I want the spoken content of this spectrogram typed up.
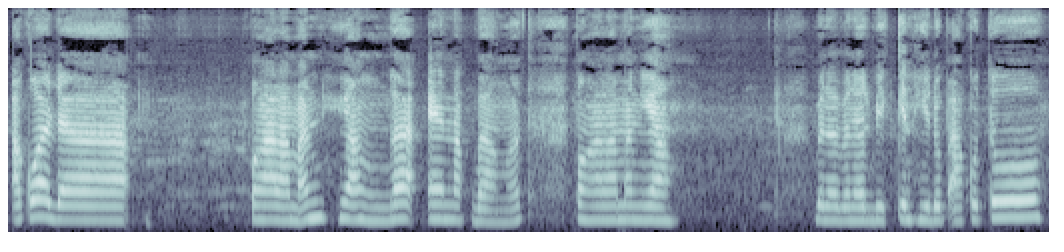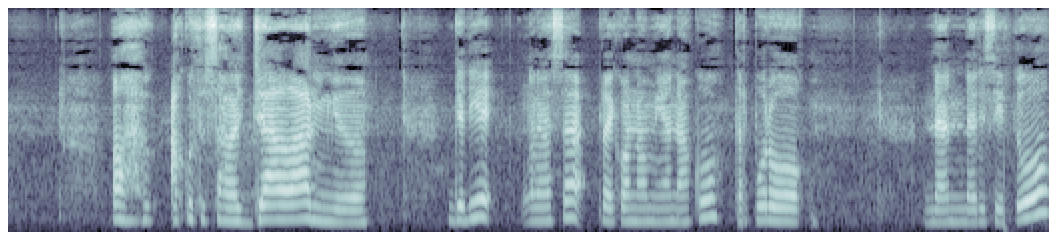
aku ada pengalaman yang gak enak banget pengalaman yang benar-benar bikin hidup aku tuh oh aku tuh salah jalan gitu. Jadi ngerasa perekonomian aku terpuruk. Dan dari situ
